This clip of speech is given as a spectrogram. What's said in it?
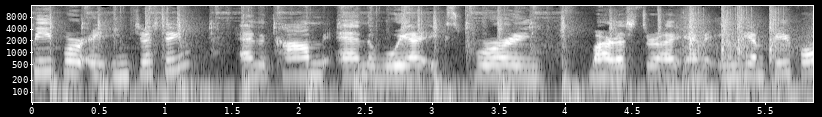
people are interested and come and we are exploring Maharashtra and Indian people.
